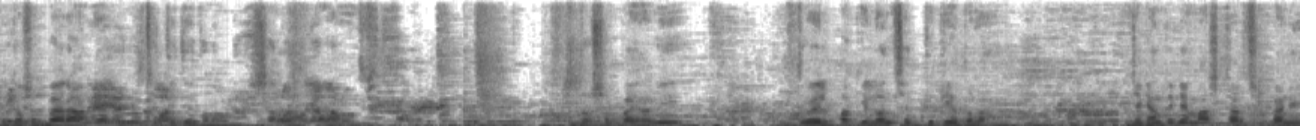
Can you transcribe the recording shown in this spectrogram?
তো দর্শক ভাইরা আমি এখন হচ্ছে তৃতীয় তলা। দর্শক ভাই আমি দোয়েল পাখি লঞ্চের দ্বিতীয় তলা যেখান থেকে মাস্টার সুকানি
